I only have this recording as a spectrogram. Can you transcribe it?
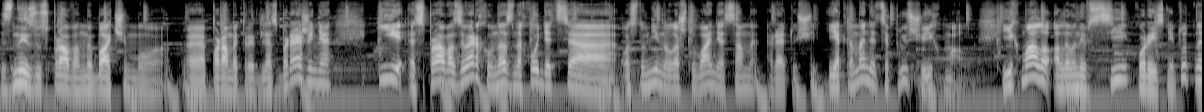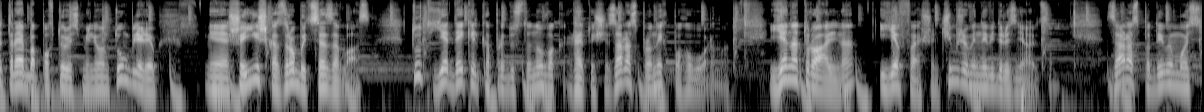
Знизу справа ми бачимо е, параметри для збереження. І справа зверху у нас знаходяться основні налаштування саме ретуші. І як на мене, це плюс, що їх мало. Їх мало, але вони всі корисні. Тут не треба, повторюсь, мільйон тумблерів. Е, Шаїшка зробить все за вас. Тут є декілька предустановок ретуші. Зараз про них поговоримо. Є натуральна і є фешн. Чим же вони відрізняються? Зараз подивимось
